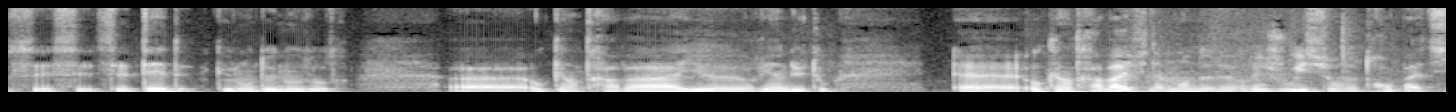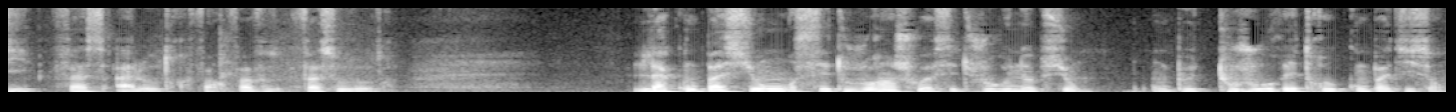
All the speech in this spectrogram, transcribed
cette aide que l'on donne aux autres. Euh, aucun travail, euh, rien du tout. Euh, aucun travail finalement ne devrait jouer sur notre empathie face à l'autre, enfin face aux autres. La compassion, c'est toujours un choix, c'est toujours une option. On peut toujours être compatissant.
